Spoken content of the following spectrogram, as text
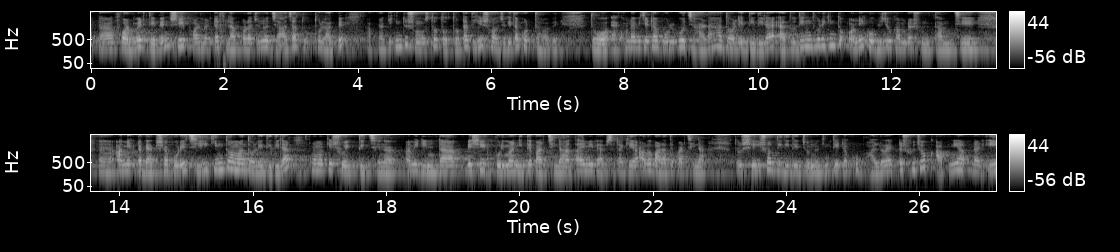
একটা ফর্মেট দেবেন, সেই ফর্মেটটা ফিল আপ করার জন্য যা যা তথ্য লাগবে, আপনাকে কিন্তু সমস্ত তথ্যটা দিয়ে সহযোগিতা করতে হবে। তো এখন আমি যেটা বলব, যারা দলের দিদিরা এতদিন ধরে কিন্তু অনেক অভিযোগ আমরা শুনতাম যে আমি একটা ব্যবসা করেছি, কিন্তু আমার দলের দিদিরা আমাকে সই দিচ্ছে না। আমি ঋণটা বেশি পরিমাণ নিতে পারছি না, তাই আমি ব্যবসাটাকে আরও বাড়াতে পারছি না। তো সেই সব দিদিদের জন্য কিন্তু এটা খুব ভালো একটা সুযোগ। আপনি আপনার এই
